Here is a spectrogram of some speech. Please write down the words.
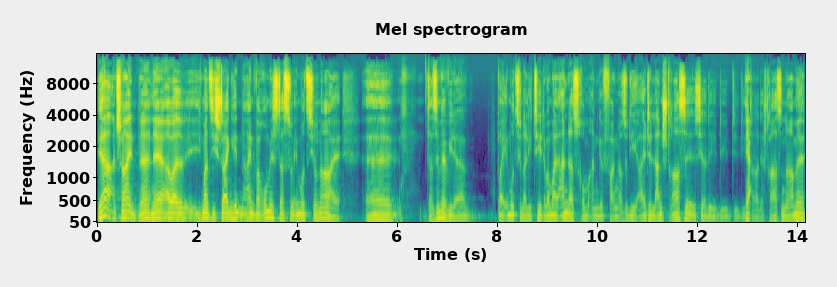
Ja, anscheinend, ne? ne aber ich meine, Sie steigen hinten ein. Warum ist das so emotional? Äh, da sind wir wieder bei Emotionalität, aber mal andersrum angefangen. Also die alte Landstraße ist ja die, die, die, die Ja. Der Straßenname,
